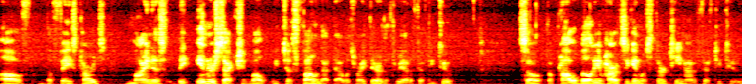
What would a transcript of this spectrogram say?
of the face cards minus the intersection. Well, we just found that. That was right there, the 3 out of 52. So the probability of hearts again was 13 out of 52,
